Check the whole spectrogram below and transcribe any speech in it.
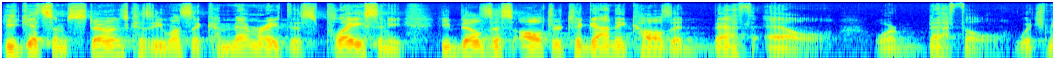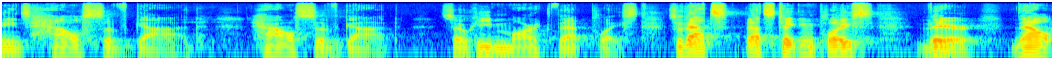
he gets some stones because he wants to commemorate this place and he, he builds this altar to God and he calls it Beth El or Bethel, which means house of God. House of God. So he marked that place. So that's, that's taking place there. Now,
